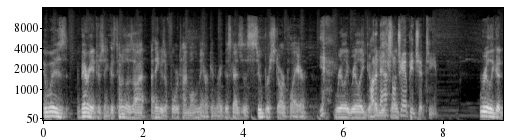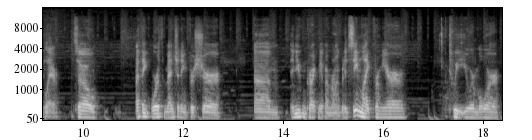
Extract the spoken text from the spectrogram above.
It was very interesting because Tony Lazat, I think he was a four-time All-American, right? This guy's a superstar player. Yeah, Really, really good. on a was national championship team. really good player. So I think worth mentioning for sure. Um, and you can correct me if I'm wrong, but it seemed like from your tweet you were more.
